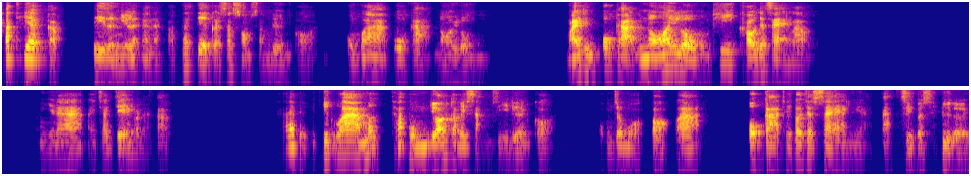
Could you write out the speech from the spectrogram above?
ถ้าเทียบกับตีอย่างนี้แล้วกันนะครับ ถ้าเทียบกับสักสองสามเดือนก่อน ผมว่าโอกาสน้อยลง หมายถึงโอกาสน้อยลงที่เขาจะแซงเราอย่างนี้นะให้ชัดเจนก่อนนะครับ ถ้าผมคิดว่าเมื่อถ้าผมย้อนกลับไปสามสี่เดือนก่อน ผมจะบอกตอบว่า โอกาสที่เขาจะแซงเนี่ยแปดสิบเปอร์เซ็นเลย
